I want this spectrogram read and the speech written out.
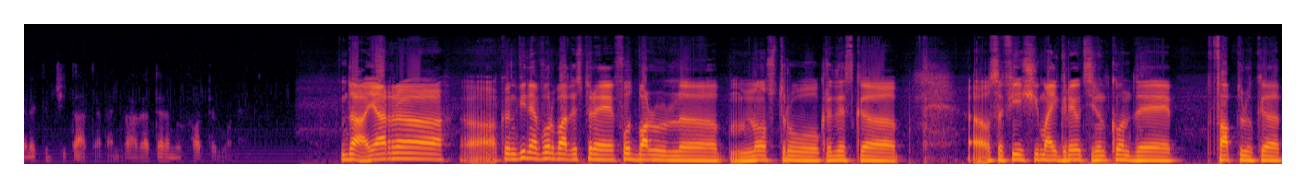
electricitatea pentru a avea terenuri foarte bune. Da, iar uh, când vine vorba despre fotbalul uh, nostru, credeți că uh, o să fie și mai greu ținând cont de faptul că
